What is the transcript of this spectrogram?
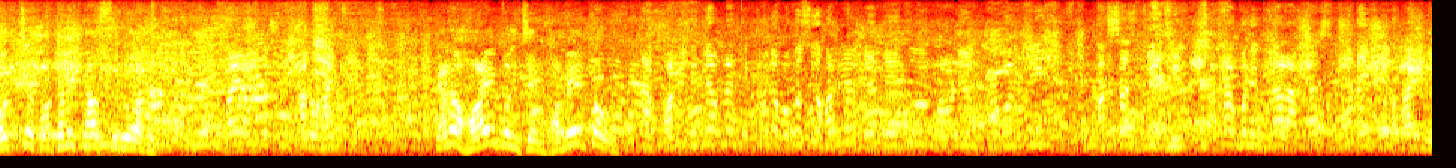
হচ্ছে প্রাথমিক কাজ শুরু হবে। যদি আমাদের খুব ভালো হয়। কেন হয় বলছেন? হবে তো। হবে যদি আমরা দেখতে পারি অবশ্যই হবে। যেহেতু মাননীয় মুখ্যমন্ত্রী আশ্বাস দিয়েছেন আশা করি ওনার আশ্বাস কোনোটাই ফেল হয়নি।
